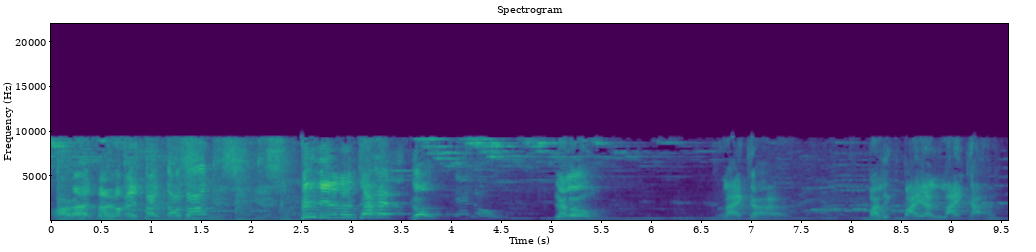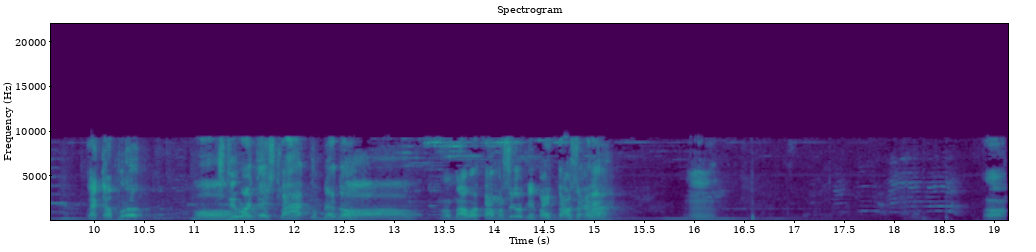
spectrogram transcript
Alright, meron na kayo 5,000. Pili na ng jacket. Go! Yellow. Yellow. Laika. Balikbayan Laika. Like abroad. Oh. Stewardess, lahat, kompleto. Wow. Oh, bawat tama sagot, may 5,000 ka na. Mm. Oh,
